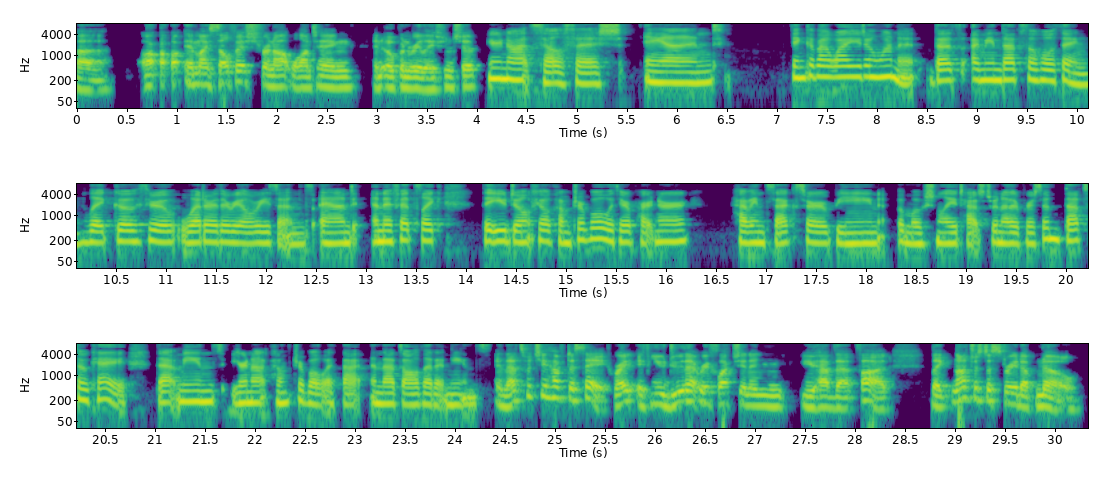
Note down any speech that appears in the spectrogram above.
uh, are, are, am I selfish for not wanting an open relationship? You're not selfish. And think about why you don't want it. That's i mean that's the whole thing. Like go through what are the real reasons. And and if it's like that you don't feel comfortable with your partner having sex or being emotionally attached to another person that's okay. That means you're not comfortable with that and that's all that it means. And that's what you have to say right? If you do that reflection and you have that thought like not just a straight up no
